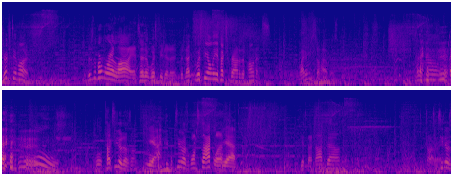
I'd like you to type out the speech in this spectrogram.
drift too much. This is the part where I lie and say that Whispy did it, but that Whispy only affects grounded opponents. Why do we still have this? I don't know. Ooh. Well, Tuxedo doesn't. yeah. Tuxedo has one stock left. yeah. Gets that knockdown. Oh, Tuxedo's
